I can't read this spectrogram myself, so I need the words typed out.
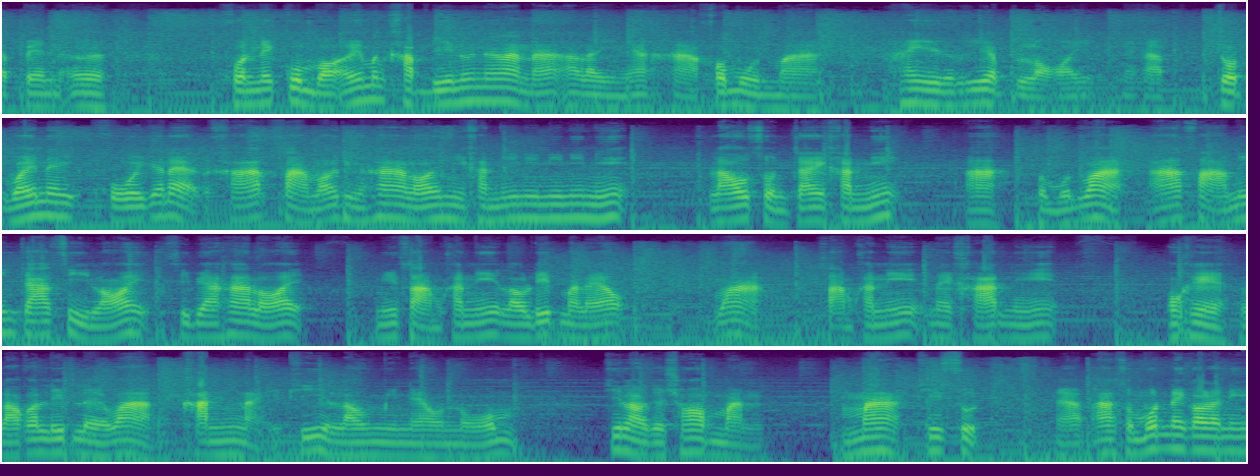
จะเป็นเออคนในกลุ่มบอกเอ้ยมันขับดีนู่นนั่นนะอะไรอย่างเงี้ยหาข้อมูลมาให้เรียบร้อยนะครับ จดไว้ในโพยก็ได้คาร์ดสามร้อยถึงห้าร้อยมีคันนี้นี่นี่นี่เราสนใจคันนี้อะสมมุติว่า R3 Ninja 400 CBR 500 มี 3 คันนี้เราลิสต์มาแล้วว่า 3 คันนี้ในคลาสนี้ โอเค เราก็ลิสต์เลยว่าคันไหนที่เรามีแนวโน้มที่เราจะชอบมันมากที่สุดนะครับสมมติในกรณี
